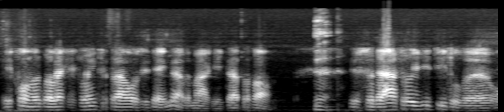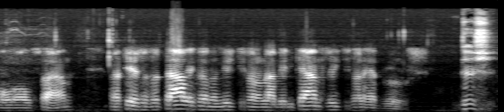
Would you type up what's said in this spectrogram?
Ik vond het wel lekker klinken trouwens. Ik denk, nou dan maak ik dat ervan. Ja. Dus vandaar zo is die titel on- ontstaan. Maar het is een vertaling van een liedje van een Amerikaans liedje van Ed Bruce. Dus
